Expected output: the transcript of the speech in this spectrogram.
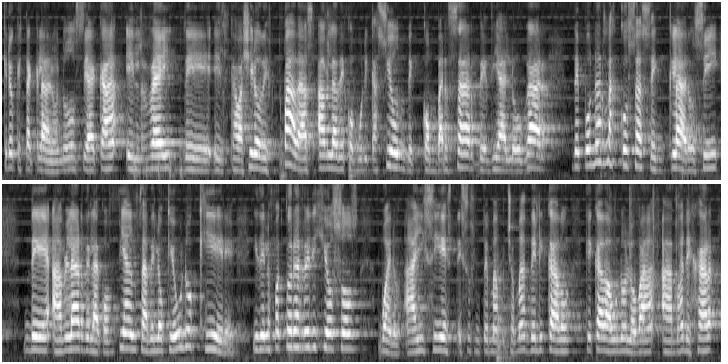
Creo que está claro, ¿no? O sea, acá el rey, de, el caballero de espadas, habla de comunicación, de conversar, de dialogar, de poner las cosas en claro, ¿sí? de hablar de la confianza, de lo que uno quiere y de los factores religiosos, bueno, ahí sí es, eso es un tema mucho más delicado que cada uno lo va a manejar.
